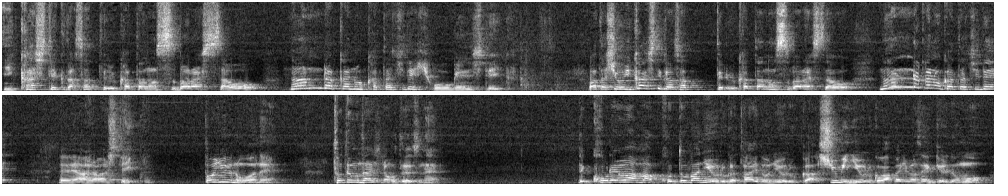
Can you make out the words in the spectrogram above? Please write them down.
生かしてくださっている方の素晴らしさを何らかの形で表現していく私を生かしてくださってる方の素晴らしさを何らかの形で、表していく。というのはねとても大事なことですね。でこれはまあ言葉によるか態度によるか趣味によるか分かりませんけれども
